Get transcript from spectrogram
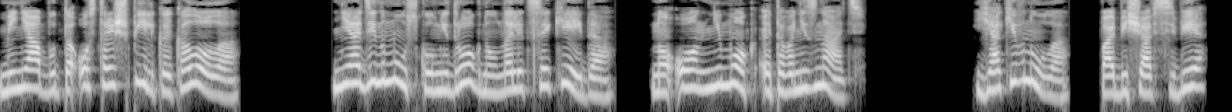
меня будто острой шпилькой кололо. Ни один мускул не дрогнул на лице Кейда, но он не мог этого не знать. Я кивнула, пообещав себе,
